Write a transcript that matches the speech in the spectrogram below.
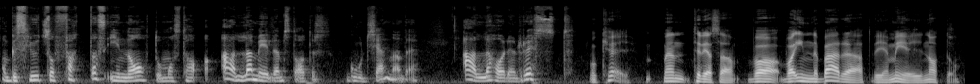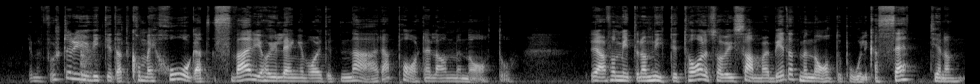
Och beslut som fattas i NATO måste ha alla medlemsstaters godkännande. Alla har en röst. Okej. Men Teresa, vad, vad innebär det att vi är med i NATO? Ja, men först är det ju viktigt att komma ihåg att Sverige har ju länge varit ett nära partnerland med NATO. Redan från mitten av 90-talet så har vi ju samarbetat med NATO på olika sätt genom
